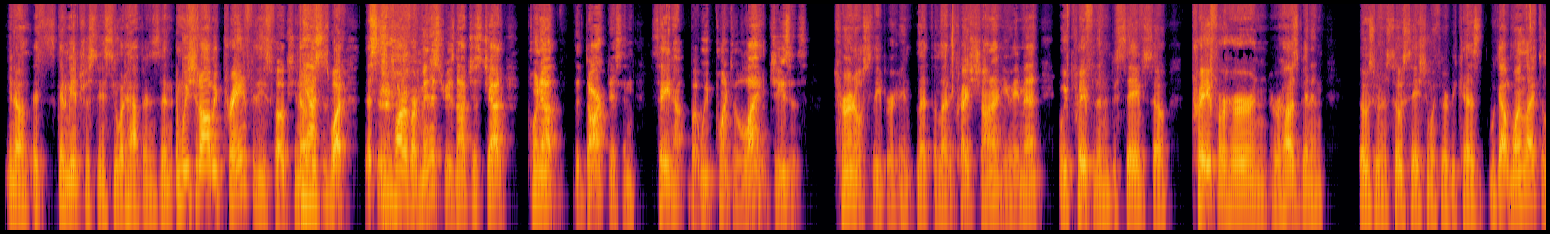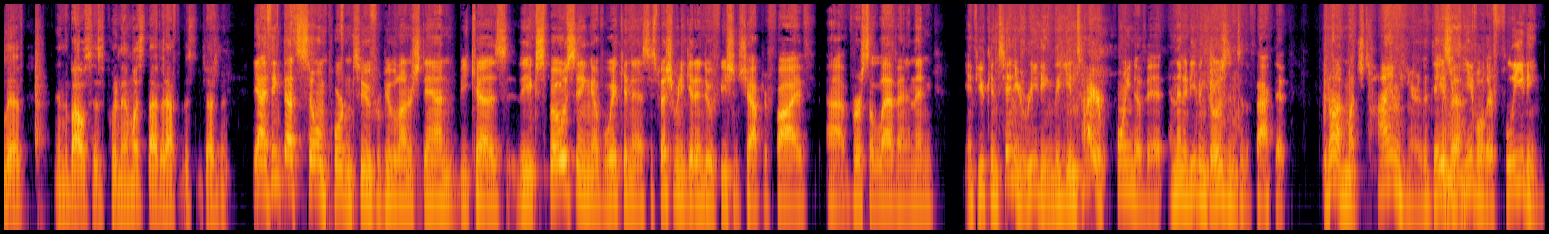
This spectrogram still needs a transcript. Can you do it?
you know, it's going to be interesting to see what happens. And, and we should all be praying for these folks. You know, yeah. this is what, this is part of our ministry is not just Chad point out the darkness and saying, how, but we point to the light, Jesus. Turn, O sleeper, and let the light of Christ shine on you. Amen. And we pray for them to be saved. So pray for her and her husband and those who are in association with her because we got one life to live. And the Bible says, put a man must die, but after this, the judgment. Yeah, I think that's so important too for people to understand because the exposing of wickedness, especially when you get into Ephesians chapter 5, uh, verse 11, and then if you continue reading the entire point of it, and then it even goes into the fact that we don't have much time here. The days Amen. of evil, they're fleeting.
